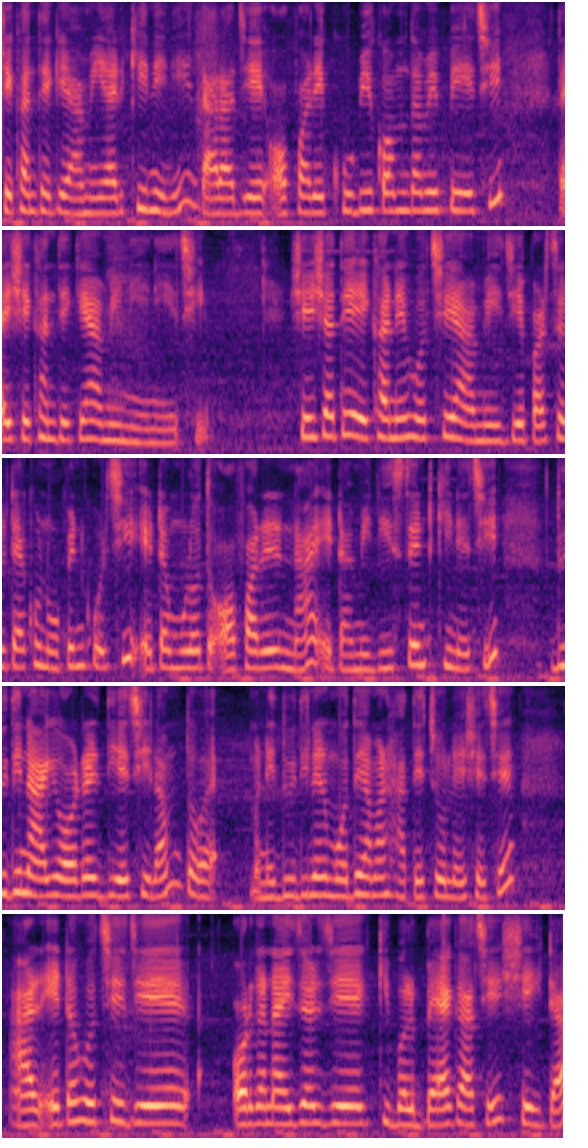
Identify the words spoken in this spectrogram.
সেখান থেকে আমি আর কিনিনি। তারা যে অফারে খুবই কম দামে পেয়েছি, তাই সেখান থেকে আমি নিয়ে নিয়েছি। সেই সাথে এখানে হচ্ছে আমি যে পার্সেলটা এখন ওপেন করছি, এটা মূলত অফারের না, এটা আমি রিসেন্ট কিনেছি। দুই দিন আগে অর্ডার দিয়েছিলাম, তো মানে দুই দিনের মধ্যে আমার হাতে চলে এসেছে। আর এটা হচ্ছে যে অর্গানাইজার যে কী বল ব্যাগ আছে সেইটা।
